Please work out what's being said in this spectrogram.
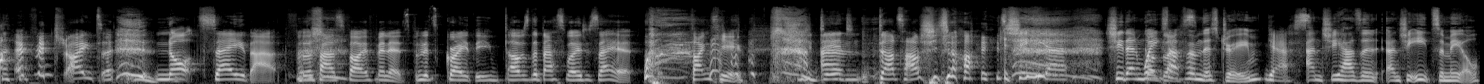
I've been trying to not say that for the past five minutes, but it's great that you, that was the best way to say it. Thank you. She did. that's how she died. she uh, she then wakes up from this dream. Yes. and she has a and she eats a meal,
